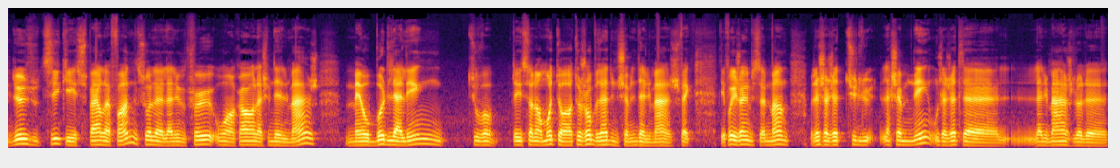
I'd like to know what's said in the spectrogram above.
deux outils qui est super le fun, soit l'allume-feu ou encore la cheminée d'allumage. Mais au bout de la ligne, tu. Selon moi, tu auras toujours besoin d'une cheminée d'allumage. Fait que des fois, les gens se demandent, là, j'achète-tu la cheminée ou j'achète l'allumage, le,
